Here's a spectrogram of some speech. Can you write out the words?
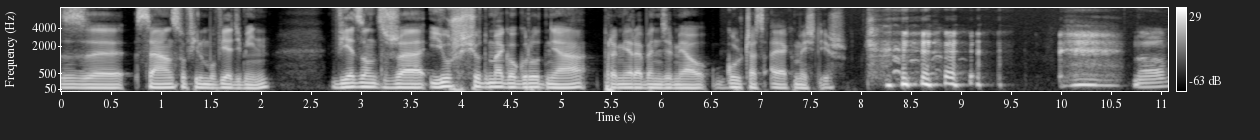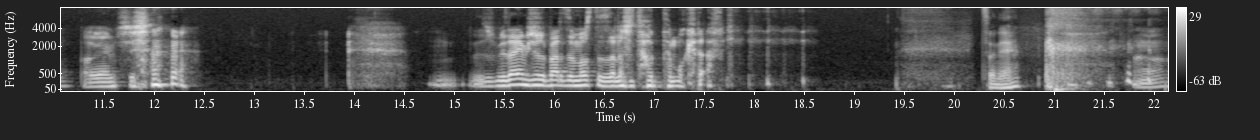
z seansu filmu Wiedźmin, wiedząc, że już 7 grudnia premierę będzie miał Gulczas, a jak myślisz? No, powiem ci, że... Wydaje mi się, że bardzo mocno zależy to od demografii. Co nie? No.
